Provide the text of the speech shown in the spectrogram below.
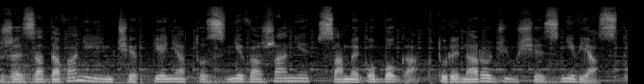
że zadawanie im cierpienia to znieważanie samego Boga, który narodził się z niewiasty.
